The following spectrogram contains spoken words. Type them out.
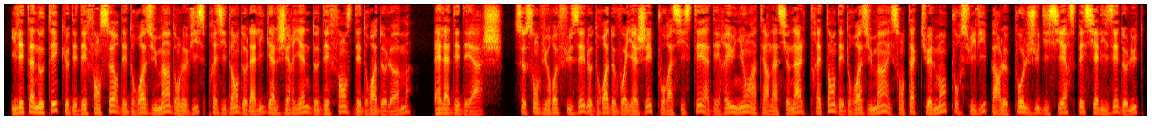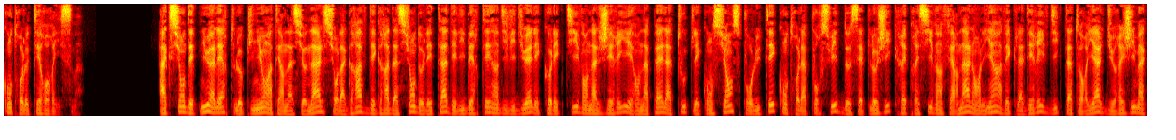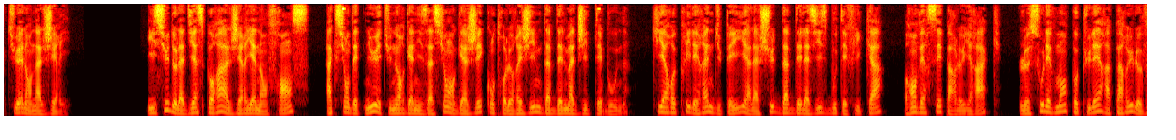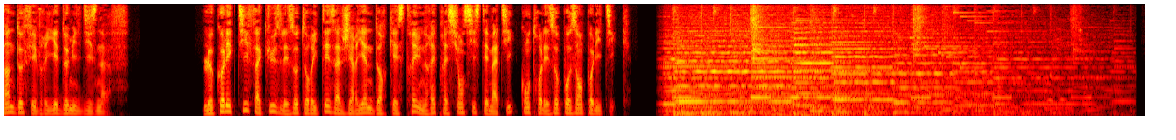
Il est à noter que des défenseurs des droits humains dont le vice-président de la Ligue algérienne de défense des droits de l'homme, LADDH, se sont vus refuser le droit de voyager pour assister à des réunions internationales traitant des droits humains et sont actuellement poursuivis par le pôle judiciaire spécialisé de lutte contre le terrorisme. Action détenue alerte l'opinion internationale sur la grave dégradation de l'état des libertés individuelles et collectives en Algérie et en appelle à toutes les consciences pour lutter contre la poursuite de cette logique répressive infernale en lien avec la dérive dictatoriale du régime actuel en Algérie. Issu de la diaspora algérienne en France, Action détenue est une organisation engagée contre le régime d'Abdelmajid Tebboune, qui a repris les rênes du pays à la chute d'Abdelaziz Bouteflika, renversé par le Irak, le soulèvement populaire apparu le 22 février 2019. Le collectif accuse les autorités algériennes d'orchestrer une répression systématique contre les opposants politiques.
